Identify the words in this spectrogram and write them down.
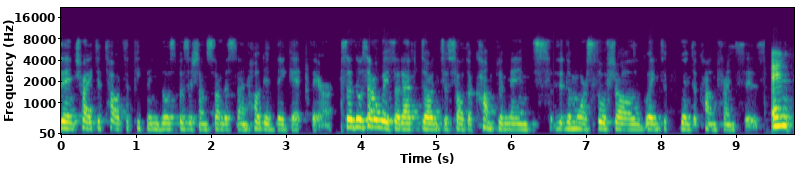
then try to talk to people in those positions to understand how did they get there. So those are ways that I've done to sort of complement the, the more social going to going to conferences. And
